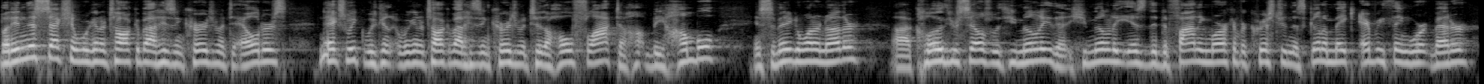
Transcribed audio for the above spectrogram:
But in this section, we're going to talk about his encouragement to elders. Next week, we're going, to, talk about his encouragement to the whole flock to be humble and submitting to one another. Uh, clothe yourselves with humility. That humility is the defining mark of a Christian that's going to make everything work better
